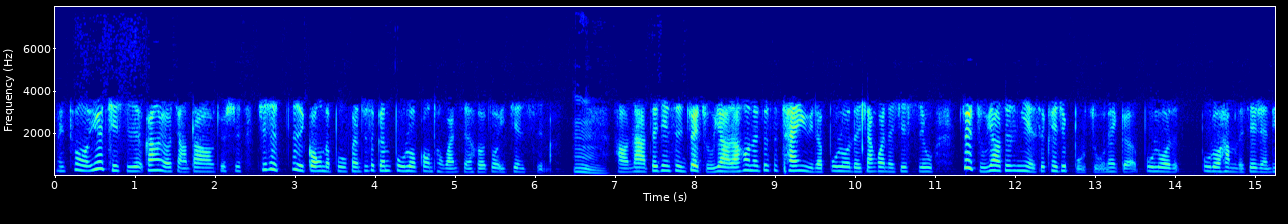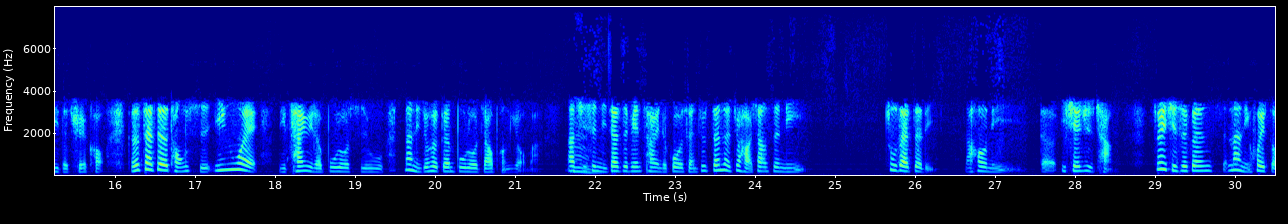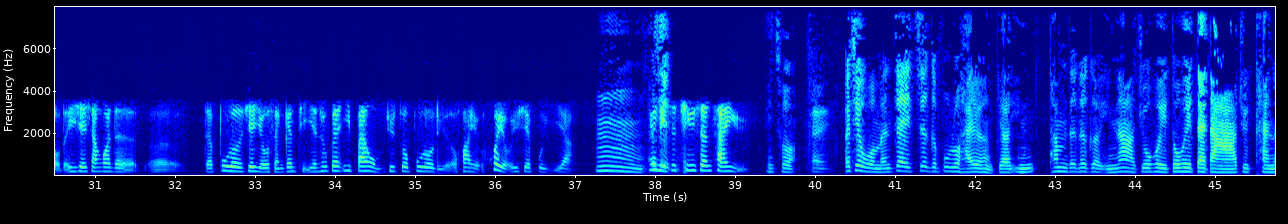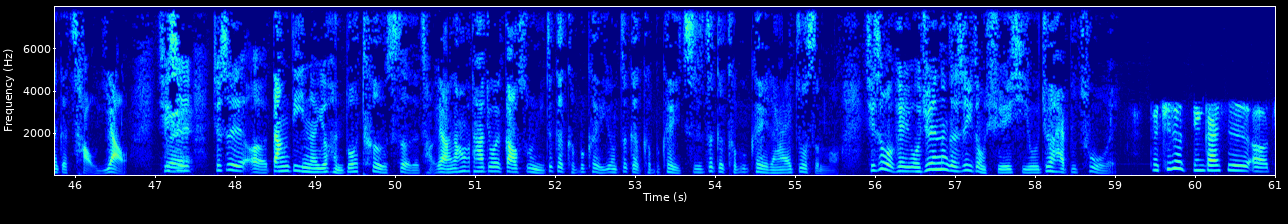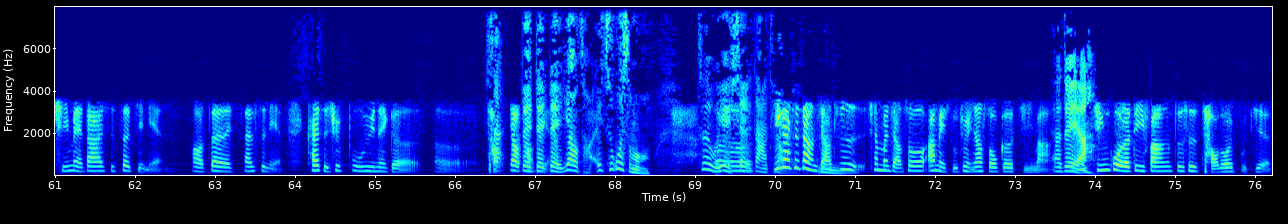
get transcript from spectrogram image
没错，因为其实刚刚有讲到，就是其实自工的部分，就是跟部落共同完成合作一件事嘛。嗯，好，那这件事情最主要，然后呢，就是参与了部落的相关的一些事务，最主要就是你也是可以去补足那个部落的部落他们的一些人力的缺口。可是在这个同时，因为你参与了部落事务，那你就会跟部落交朋友嘛。那其实你在这边参与的过程，就真的就好像是你住在这里，然后你的一些日常，所以其实跟那你会走的一些相关的呃。的部落的一些游程跟体验，就跟一般我们去做部落旅游的话，有会有一些不一样。嗯，因为你是亲身参与，没错。哎，而且我们在这个部落还有很比较营，他们的那个银娜就会都会带大家去看那个草药。其实就是呃，当地呢有很多特色的草药，然后他就会告诉你这个可不可以用，这个可不可以吃，这个可不可以拿来做什么。其实我可以，我觉得那个是一种学习，我觉得还不错哎。对，其实应该是呃，奇美大概是这几年哦，在三四年开始去布育那个呃草药草。对对对，药草。哎，这为什么？这我也吓一大跳。应该是这样讲，嗯、就是下面讲说阿美族就很像收割机嘛。啊，对呀、啊。经过的地方就是草都会不见。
